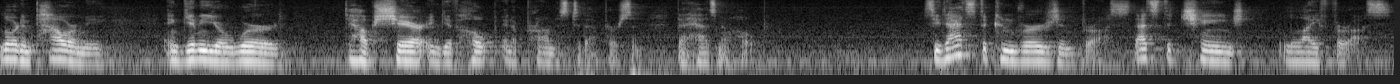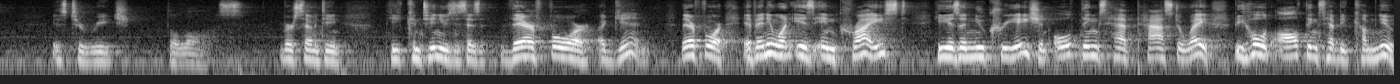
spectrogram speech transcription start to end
Lord, empower me and give me your word to help share and give hope and a promise to that person that has no hope. See, that's the conversion for us. That's the changed life for us, is to reach the lost. Verse 17, he continues, he says, Therefore, again, therefore, if anyone is in Christ, He is a new creation. Old things have passed away. Behold, all things have become new.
